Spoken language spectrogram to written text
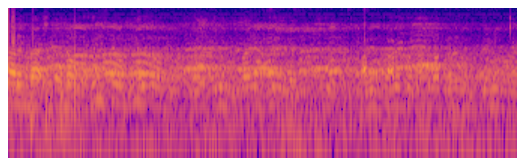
not in the match. No, I didn't. I didn't say that. I didn't. I didn't put nothing up there. He didn't. He didn't.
